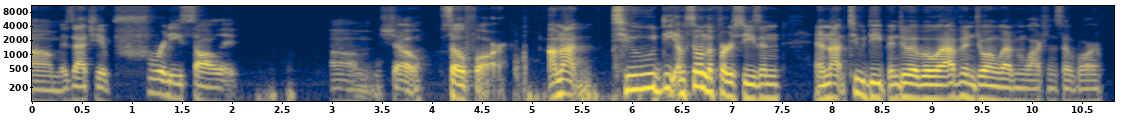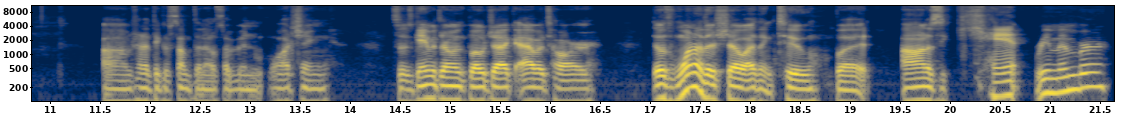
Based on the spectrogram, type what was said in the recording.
um, is actually a pretty solid um, show so far. I'm not too deep. I'm still in the first season, and I'm not too deep into it, but what I've been enjoying what I've been watching so far. Uh, I'm trying to think of something else I've been watching. So it's Game of Thrones, BoJack, Avatar. There was one other show I think too, but I honestly can't remember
